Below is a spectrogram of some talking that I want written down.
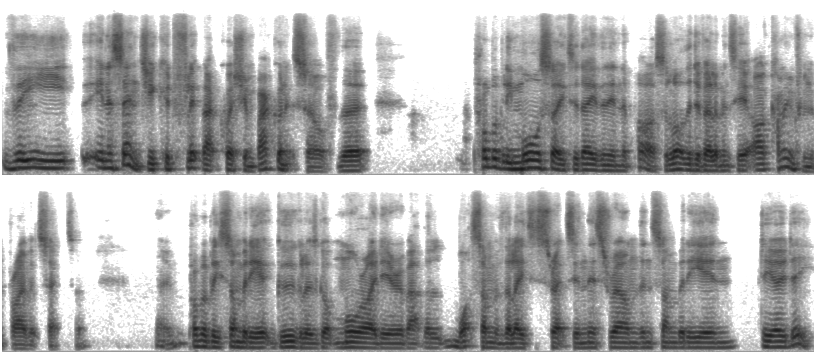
the, in a sense, you could flip that question back on itself that probably more so today than in the past, a lot of the developments here are coming from the private sector know, probably somebody at Google has got more idea about the what some of the latest threats in this realm than somebody in DoD.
